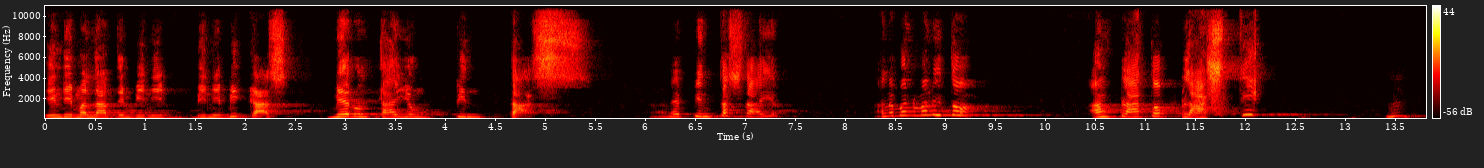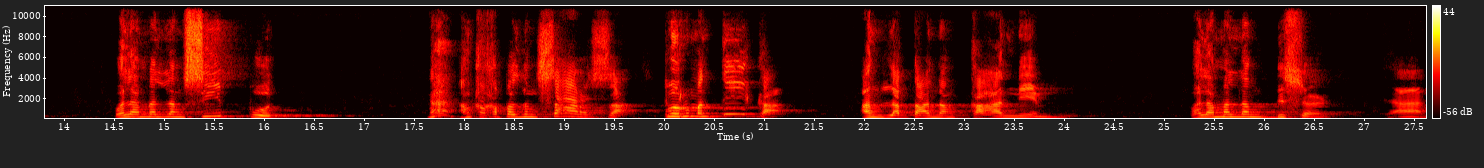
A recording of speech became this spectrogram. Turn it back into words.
hindi man natin binibigkas, meron tayong pintas. May pintas tayo. Ano ba naman ito? Ang plato, plastic. Hmm? Wala man lang seafood. Ha? Ang kakapal ng sarsa. Puro mantika. Ang lata ng kanin. Wala man lang dessert. Yan.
